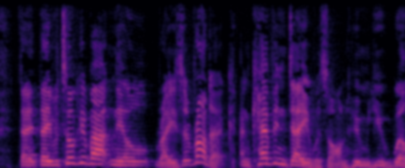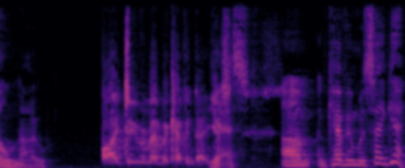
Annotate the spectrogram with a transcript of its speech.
they they were talking about Neil Razor Ruddock, and Kevin Day was on, whom you will know. I do remember Kevin Day. Yes. yes. Um, and Kevin was saying, yeah,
